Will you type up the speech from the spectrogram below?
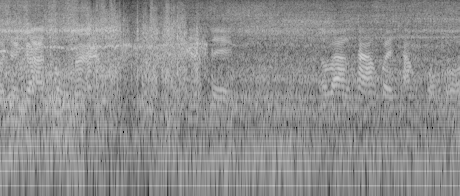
บรรยากาศทุ่งนาน้ำแดงระหว่างทางไปทางของรอ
